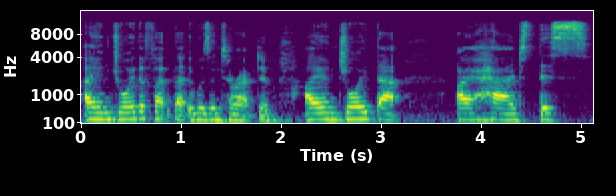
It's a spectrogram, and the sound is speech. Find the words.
I enjoy the fact that it was interactive. I enjoyed that I had this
